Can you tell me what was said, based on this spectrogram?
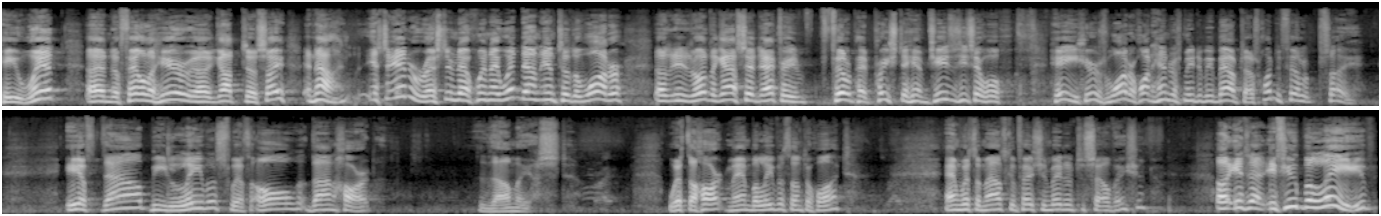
He went, and the fellow here got saved. And now, it's interesting that when they went down into the water, you know, the guy said after Philip had preached to him Jesus, he said, Well, hey, here's water. What hinders me to be baptized? What did Philip say? If thou believest with all thine heart, thou mayest. With the heart man believeth unto what? And with the mouth confession made unto salvation. Uh, that, if you believe,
